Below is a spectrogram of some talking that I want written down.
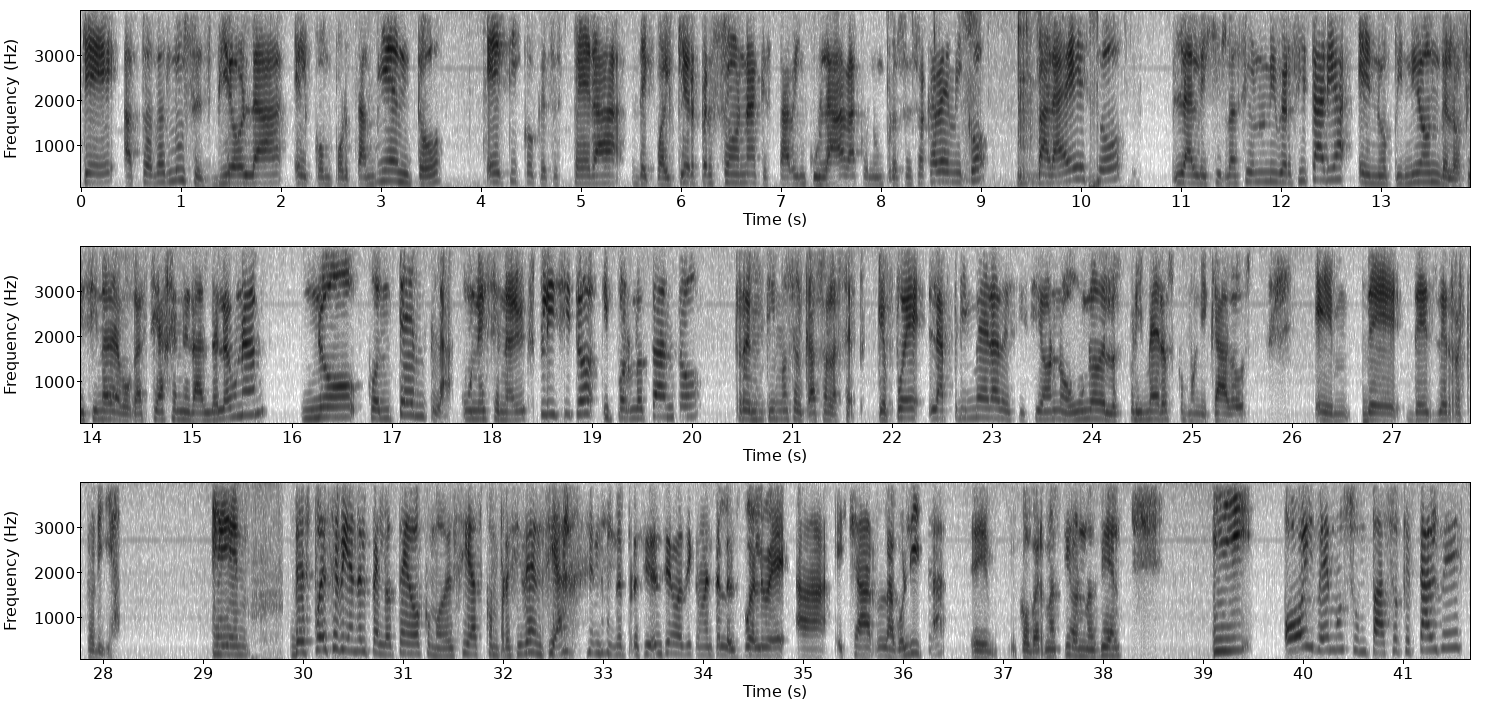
que a todas luces viola el comportamiento ético que se espera de cualquier persona que está vinculada con un proceso académico. Para eso, la legislación universitaria, en opinión de la Oficina de Abogacía General de la UNAM, no contempla un escenario explícito y por lo tanto remitimos el caso a la CEP, que fue la primera decisión o uno de los primeros comunicados eh, de, desde Rectoría. Eh, Después se viene el peloteo, como decías, con presidencia, en donde presidencia básicamente les vuelve a echar la bolita, eh, gobernación más bien. Y hoy vemos un paso que tal vez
